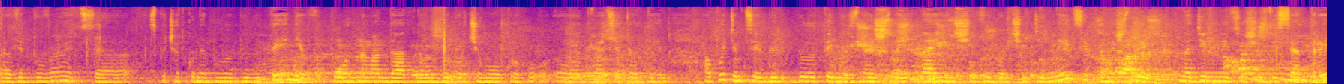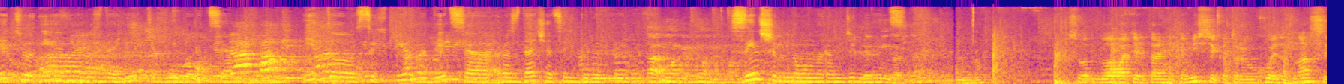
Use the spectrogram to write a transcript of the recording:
е, відбувається. Спочатку не було бюлетенів по одномандатному виборчому округу е, 21, а потім ці бю- бюлетені знайшли на іншій виборчій дільниці, принесли на дільницю 63 і роздають виборцям. І до сих пір ведеться роздача цих бюлетенів з іншим номером дільниці. Вот глава территориальной комиссии, который уходит от нас и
